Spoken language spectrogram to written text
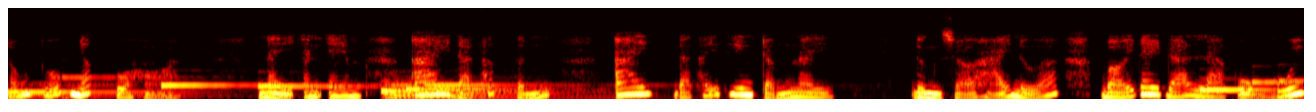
sống tốt nhất của họ. Này anh em, ai đã thức tỉnh? Ai đã thấy thiên trận này? Đừng sợ hãi nữa, bởi đây đã là cuộc cuối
